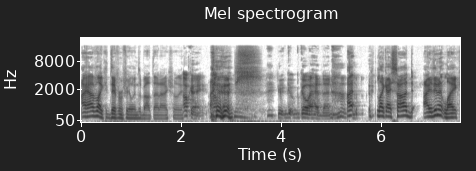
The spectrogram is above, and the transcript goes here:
I have like different feelings about that actually. okay, okay. go, go ahead then I like I saw I didn't like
